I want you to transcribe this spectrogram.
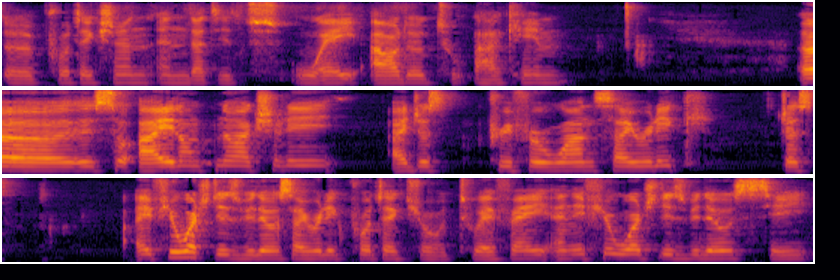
uh, protection and that it's way harder to hack him. Uh, so I don't know actually, I just prefer one Cyrillic. Just if you watch this video, Cyrillic protect your 2FA, and if you watch this video, see,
